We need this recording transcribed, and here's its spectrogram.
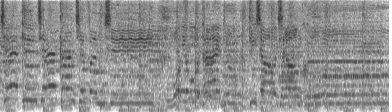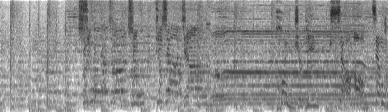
且听且看且分析。我有我态度，听笑傲江湖。希望我做主，听笑傲江湖。欢迎收听《笑傲江湖》。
